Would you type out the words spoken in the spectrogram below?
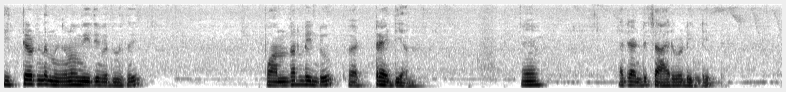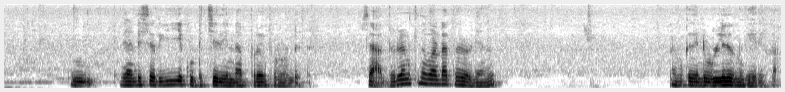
സിറ്റ് ഔട്ടിന്റെ നീളം വീതി വരുന്നത് പന്ത്രണ്ട് ഇന്റു എട്ട് അടിയാണ് ഏഹ് രണ്ട് ചാരുവടി ഉണ്ട് രണ്ട് ചെറിയ കുട്ടിച്ചെടി ഉണ്ട് അപ്പുറം ഇപ്പുറം ഉണ്ട്. പക്ഷെ അതൊരു കണക്കിന് വേണ്ടാത്ത പരിപാടിയാണ് നമുക്കിതിന്റെ ഉള്ളിലൊന്ന് കയറിക്കാം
